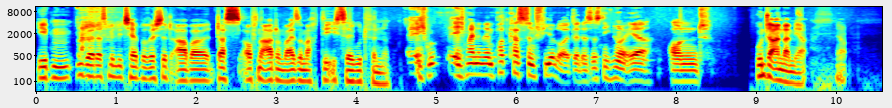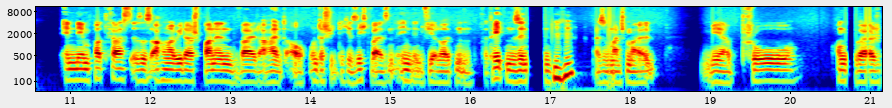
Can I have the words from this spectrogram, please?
eben über das Militär berichtet, aber das auf eine Art und Weise macht, die ich sehr gut finde. Ich, ich meine, in dem Podcast sind vier Leute, das ist nicht nur er. Und unter anderem, ja. ja. In dem Podcast ist es auch immer wieder spannend, weil da halt auch unterschiedliche Sichtweisen in den vier Leuten vertreten sind. Mhm. Also manchmal mehr pro Engagement,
